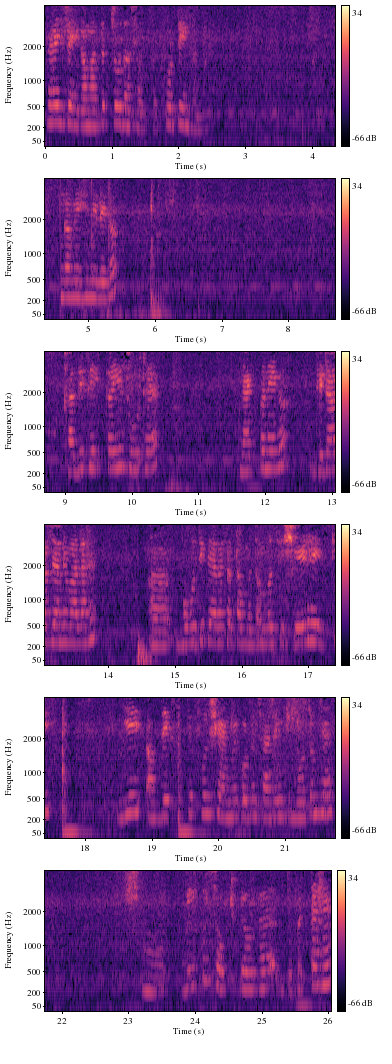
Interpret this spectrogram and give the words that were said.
प्राइस रहेगा मात्र चौदह सौ रुपये फोर्टीन हंड्रेड में ही मिलेगा। खादी सिल्क का ये सूट है। नेक बनेगा गिटार जाने वाला है। आ, बहुत ही प्यारा सा तंबल तंबल सी शेड है इसकी। ये आप देख सकते हैं फुल शैंड में कॉटन साटन की बॉटम है। बिल्कुल सॉफ्ट प्योर का दुपट्टा है।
